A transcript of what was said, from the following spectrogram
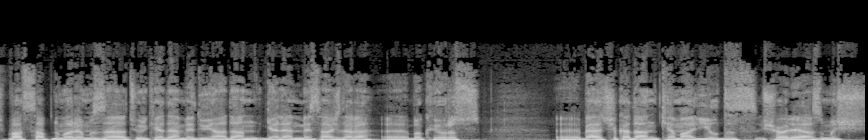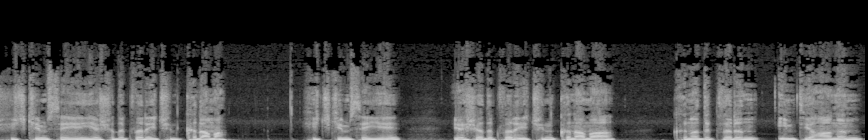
WhatsApp numaramıza Türkiye'den ve dünyadan gelen mesajlara e, bakıyoruz. Ee, Belçika'dan Kemal Yıldız şöyle yazmış. Hiç kimseyi yaşadıkları için kınama. Hiç kimseyi yaşadıkları için kınama. Kınadıkların imtihanın,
